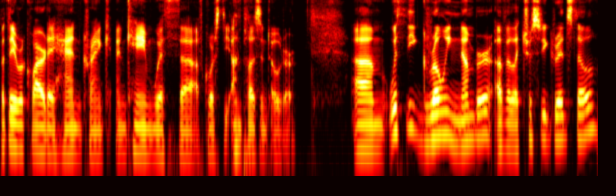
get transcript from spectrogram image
but they required a hand crank and came with, uh, of course, the unpleasant odor. Um, with the growing number of electricity grids, though,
